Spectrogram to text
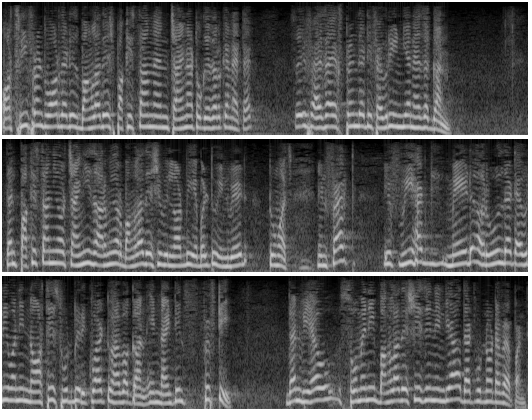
or three front war that is Bangladesh, Pakistan, and China together can attack. So, if as I explained that if every Indian has a gun, then Pakistani or Chinese army or Bangladeshi will not be able to invade too much. In fact, if we had made a rule that everyone in Northeast would be required to have a gun in 1950, then we have so many Bangladeshis in India that would not have happened.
